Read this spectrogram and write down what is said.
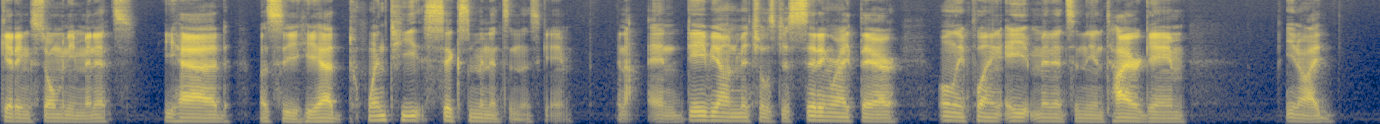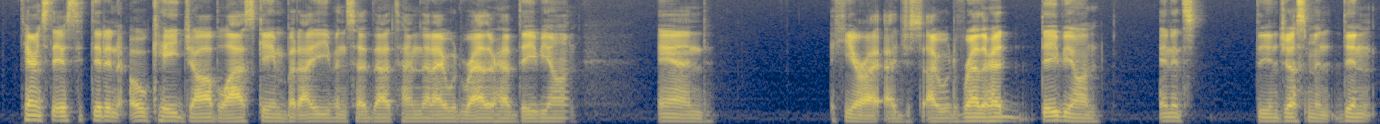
getting so many minutes. He had, let's see, he had 26 minutes in this game. And, and Davion Mitchell's just sitting right there only playing eight minutes in the entire game. You know, I Terence Davis did an okay job last game, but I even said that time that I would rather have Davion. And here I, I just I would have rather had Davion. And it's the adjustment didn't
